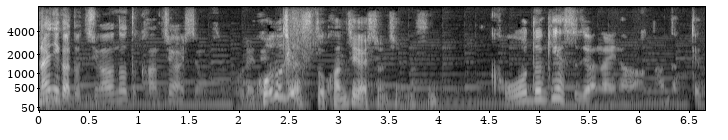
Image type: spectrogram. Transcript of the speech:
何かと違うのと勘違いしてますよ。これコードギアスと勘違いしたんちゃいます？コードギアスではないな。なんだっけな。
